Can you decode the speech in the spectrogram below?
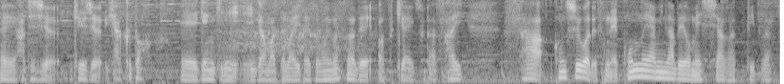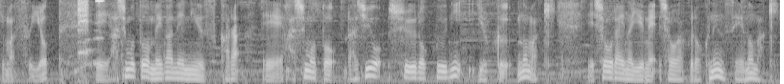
えー、80、90、100と、えー、元気に頑張ってまいりたいと思いますのでお付き合いください。さあ、今週はですね、こんな闇鍋を召し上がっていただきますよ。えー、橋本メガネニュースから、えー、橋本ラジオ収録に行くの巻、将来の夢、小学6年生の巻、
